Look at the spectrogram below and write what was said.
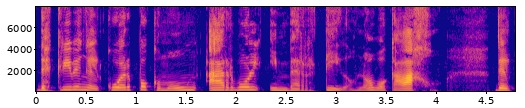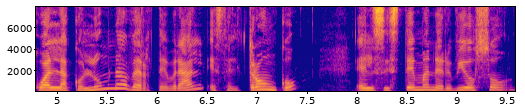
Describen el cuerpo como un árbol invertido, ¿no? Boca abajo del cual la columna vertebral es el tronco, el sistema nervioso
